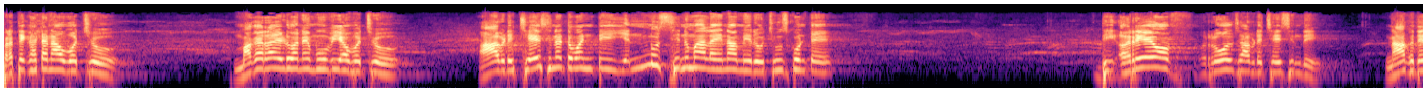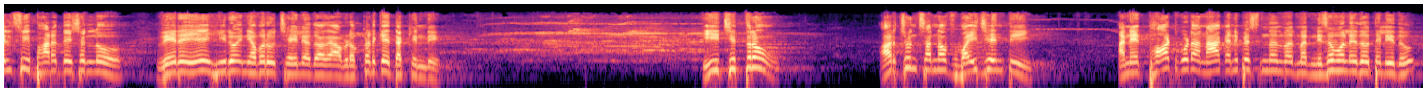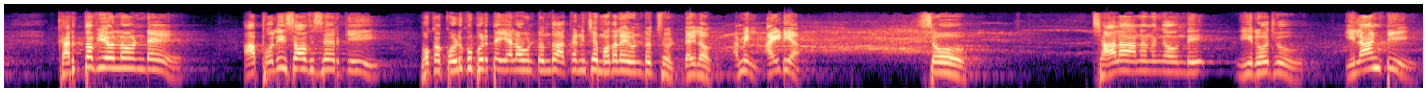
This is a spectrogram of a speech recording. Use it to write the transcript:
ప్రతిఘటన అవ్వచ్చు మగరాయుడు అనే మూవీ అవ్వచ్చు. ఆవిడ చేసినటువంటి ఎన్నో సినిమాలైనా మీరు చూసుకుంటే ది అరే ఆఫ్ రోల్స్ ఆవిడ చేసింది. నాకు తెలిసి భారతదేశంలో వేరే ఏ హీరోయిన్ ఎవరు చేయలేదు అది ఆవిడ ఒక్కడికే దక్కింది. ఈ చిత్రం అర్జున్ సన్ ఆఫ్ వైజయంతి అనే థాట్ కూడా నాకు అనిపిస్తుంది మరి మరి నిజమో లేదో తెలియదు కర్తవ్యంలో ఉండే ఆ పోలీస్ ఆఫీసర్కి ఒక కొడుకు పుడితే ఎలా ఉంటుందో అక్కడి నుంచే మొదలై ఉండొచ్చు dialogue. I mean idea so చాలా ఆనందంగా ఉంది. ఈరోజు ఇలాంటి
